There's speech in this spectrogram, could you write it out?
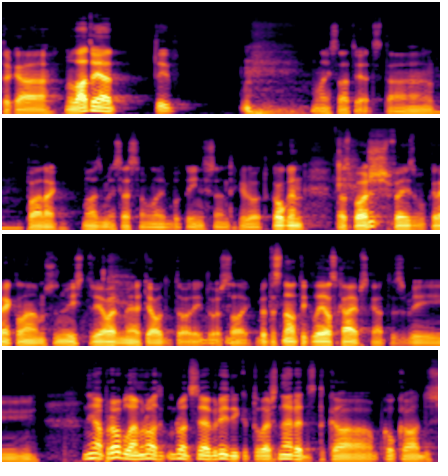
Tā kā nu, Latvijā, lai es Latvijā tā pārāk maz mēs esam, lai būtu interesanti. ļoti. Kaut gan tās pašas Facebook reklāmas un viss tur jau ir mērķa auditorija, to var salikt. Bet tas nav tik liels hype, kā tas bija. Nu Jā, problēma rod- rodas tajā brīdī, kad tu vairs neredzi kā kaut kādus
